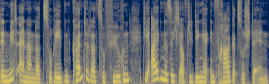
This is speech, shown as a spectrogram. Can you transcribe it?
denn miteinander zu reden könnte dazu führen, die eigene Sicht auf die Dinge in Frage zu stellen.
